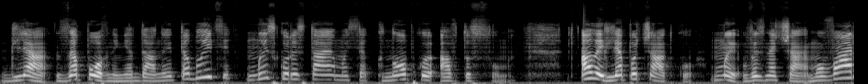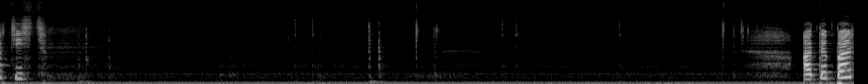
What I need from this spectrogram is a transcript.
для заповнення даної таблиці ми скористаємося кнопкою автосуми. Але для початку ми визначаємо вартість. А тепер,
